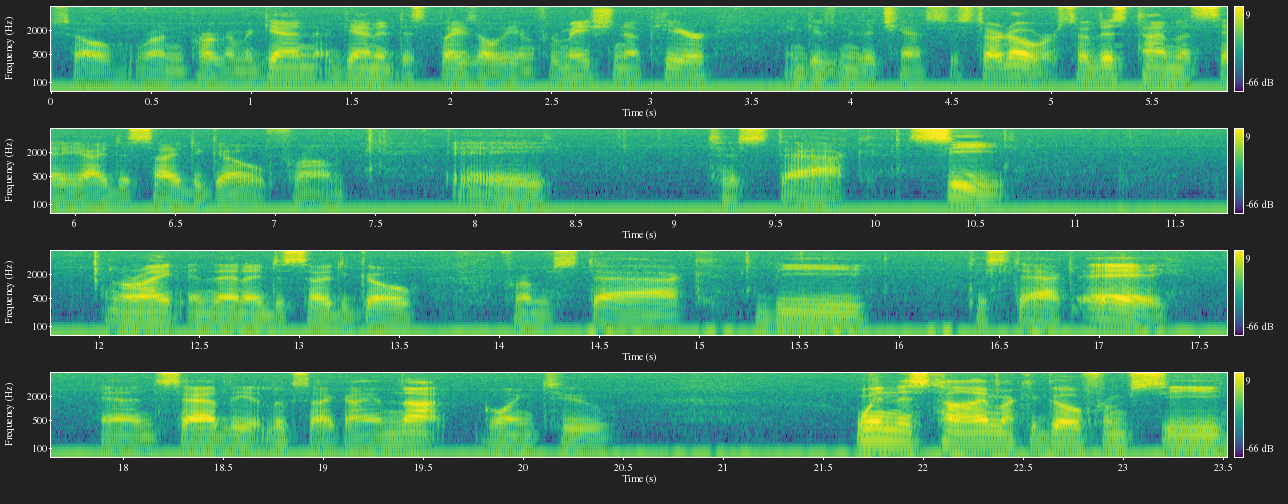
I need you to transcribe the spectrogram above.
So run the program again. Again, it displays all the information up here and gives me the chance to start over. So this time, let's say I decide to go from A to stack C alright and then I decide to go from stack B to stack A. And sadly it looks like I am not going to win this time. I could go from C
